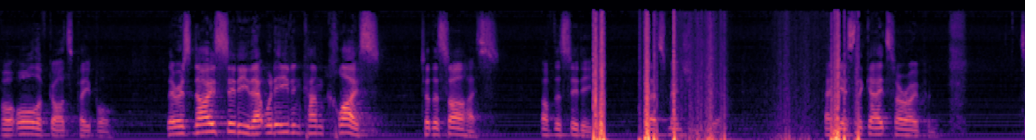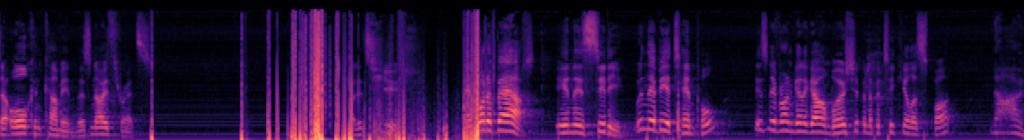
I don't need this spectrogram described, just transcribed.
for all of God's people. There is no city that would even come close to the size of the city that's mentioned here. And yes, the gates are open. So all can come in. There's no threats. But it's huge. And what about in this city? Wouldn't there be a temple? Isn't everyone going to go and worship in a particular spot? No.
